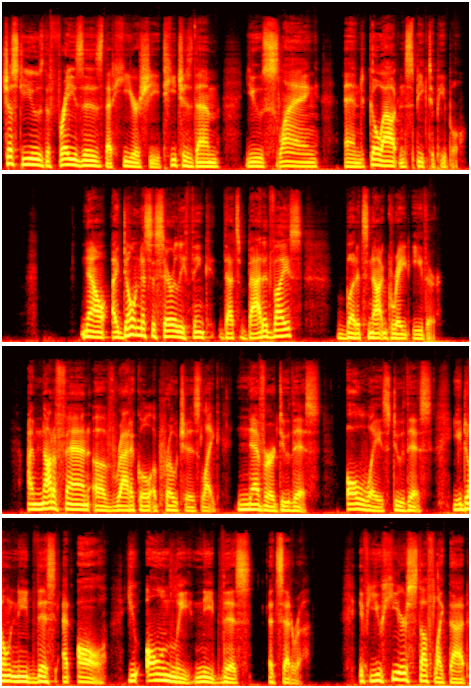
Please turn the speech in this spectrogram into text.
Just use the phrases that he or she teaches them, use slang, and go out and speak to people. Now, I don't necessarily think that's bad advice, but it's not great either. I'm not a fan of radical approaches like never do this, always do this, you don't need this at all, you only need this, etc. If you hear stuff like that,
